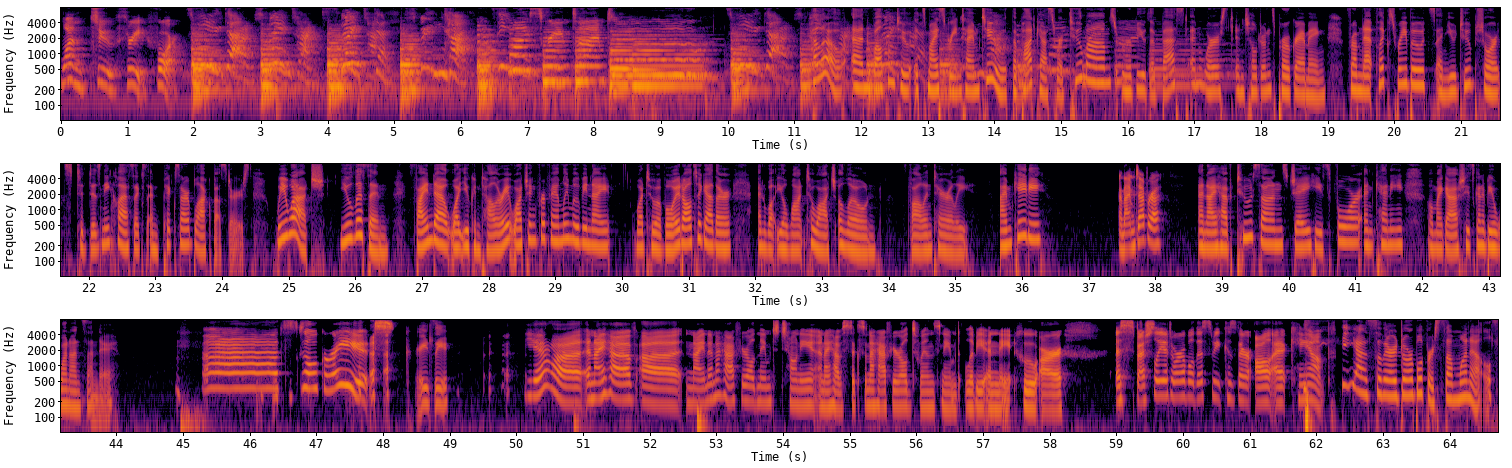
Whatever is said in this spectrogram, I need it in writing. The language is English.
One, two, three, four. Screen time, screen time, screen time, screen time, It's my screen time too. screen time. Hello, and welcome to It's My Screen Time Too, the podcast where two moms review the best and worst in children's programming, from Netflix reboots and YouTube shorts to Disney classics and Pixar blockbusters. We watch, you listen, find out what you can tolerate watching for family movie night, what to avoid altogether, and what you'll want to watch alone, voluntarily. I'm Katie. And I'm Deborah. And I have two sons, Jay, he's four, and Kenny, oh my gosh, he's going to be one on Sunday. Ah, that's so great. Crazy. Yeah. And I have a nine and a half year old named Tony, and I have six and a half year old twins named Libby and Nate, who are especially adorable this week because they're all at camp. yeah, so they're adorable for someone else.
